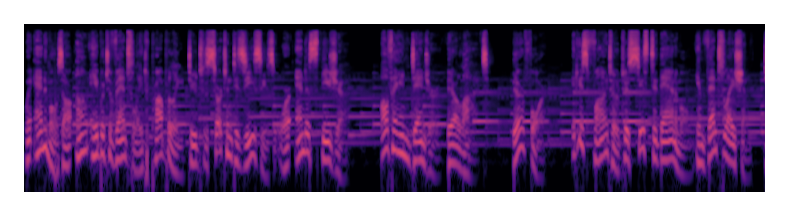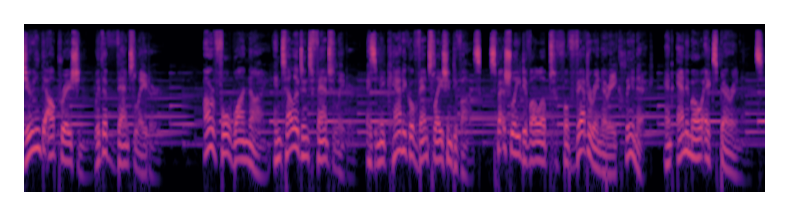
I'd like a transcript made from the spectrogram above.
When animals are unable to ventilate properly due to certain diseases or anesthesia, often endanger their lives. Therefore, it is vital to assist the animal in ventilation during the operation with a ventilator. R419 Intelligent Ventilator is a mechanical ventilation device specially developed for veterinary clinic and animal experiments.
